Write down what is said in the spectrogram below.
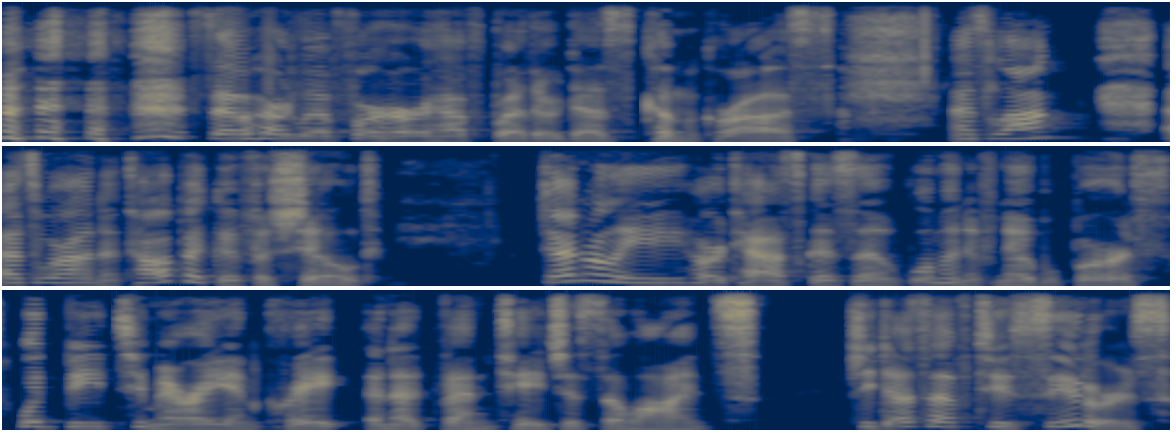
so her love for her half brother does come across. As long as we're on the topic of Ashild, Generally, her task as a woman of noble birth would be to marry and create an advantageous alliance. She does have two suitors,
